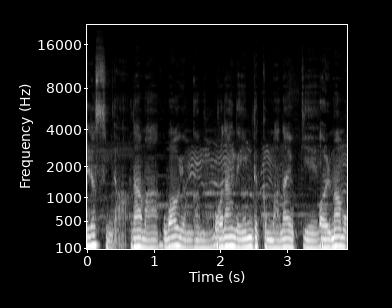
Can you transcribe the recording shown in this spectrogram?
잘렸습니다. 그나마 오바우 영감은 워낙 네임드급 만화였기에 얼마 못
